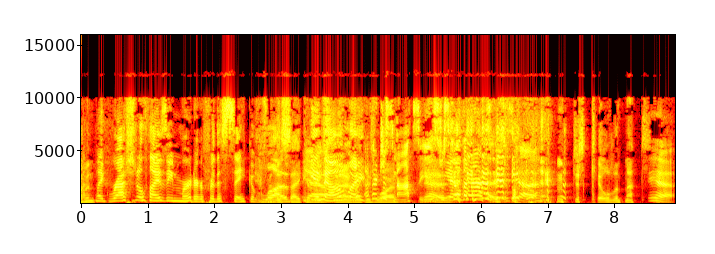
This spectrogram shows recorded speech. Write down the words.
stuff. And like rationalizing murder for the sake of for love. the sake of you his- know, yeah, like, his they're just. Nazis. Yeah. Just kill the Nazis. yeah, just kill the Nazis. yeah,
